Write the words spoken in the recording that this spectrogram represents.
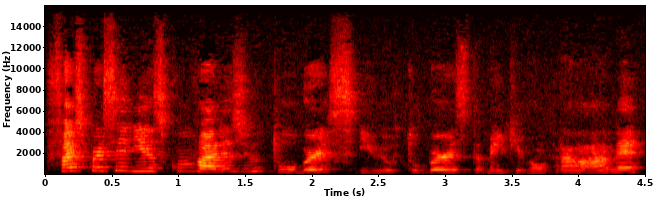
faz parcerias com vários youtubers e youtubers também que vão pra lá, né?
